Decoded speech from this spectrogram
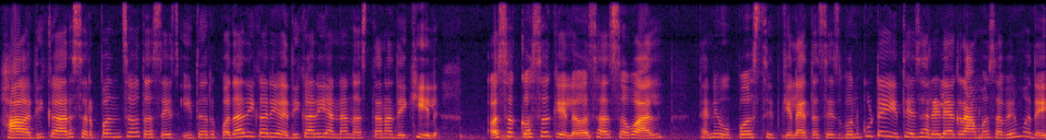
हा अधिकार सरपंच तसेच इतर पदाधिकारी अधिकारी यांना नसताना देखील असं कसं केलं असा सवाल त्यांनी उपस्थित केलाय. तसेच वनकुटे इथे झालेल्या ग्रामसभेमध्ये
